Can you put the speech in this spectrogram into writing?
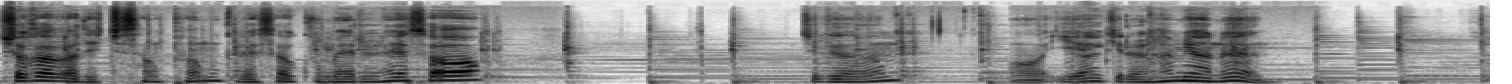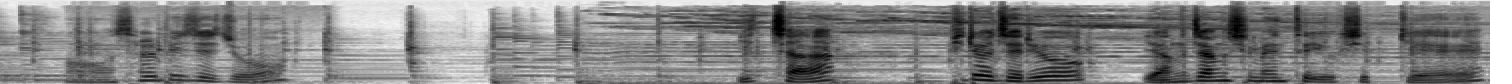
추가가 됐죠 상품. 그래서 구매를 해서 지금 어, 이야기를 하면은 어, 설비 제조. 2차 필요 재료 양장 시멘트 60개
